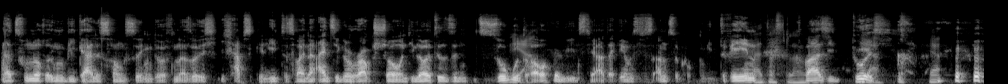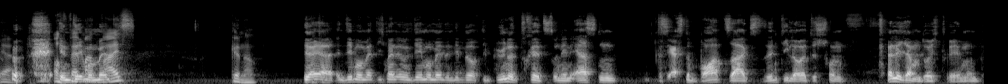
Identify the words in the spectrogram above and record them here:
dazu noch irgendwie geile Songs singen dürfen. Also ich, ich hab's geliebt. Das war eine einzige Rockshow und die Leute sind so gut Ja. drauf, wenn die ins Theater gehen, um sich das anzugucken. Die drehen Ja, quasi durch. Ja, ja. Auch In wenn dem man Moment- weiß, genau. Ja, ja, in dem Moment, ich meine, in dem Moment, in dem du auf die Bühne trittst und den ersten, das erste Wort sagst, sind die Leute schon völlig am Durchdrehen. Und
